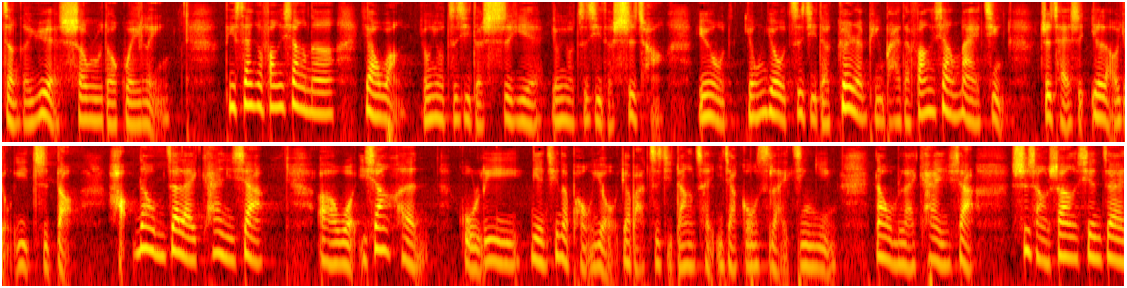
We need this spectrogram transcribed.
整个月收入都归零。第三个方向呢，要往拥有自己的事业、拥有自己的市场、拥有拥有自己的个人品牌的方向迈进，这才是一劳永逸之道。好，那我们再来看一下，呃，我一向很鼓励年轻的朋友要把自己当成一家公司来经营。那我们来看一下市场上现在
